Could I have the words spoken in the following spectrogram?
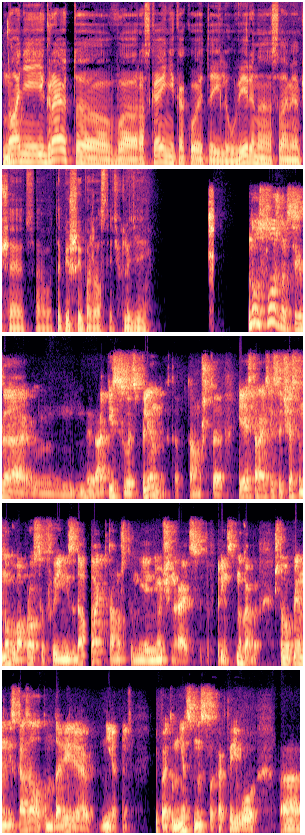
Но они играют э, в раскаяние какое-то или уверенно с вами общаются. Вот опиши, пожалуйста, этих людей. Ну, сложно всегда описывать пленных-то, потому что я стараюсь, если честно, много вопросов и не задавать, потому что мне не очень нравится это в принципе. Ну, как бы, чтобы пленный не сказал, этому доверия нет. И поэтому нет смысла как-то его э,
